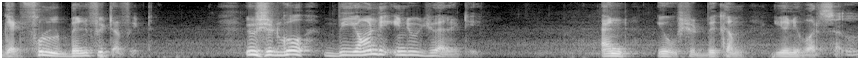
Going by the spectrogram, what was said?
get full benefit of it. You should go beyond individuality and you should become universal.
